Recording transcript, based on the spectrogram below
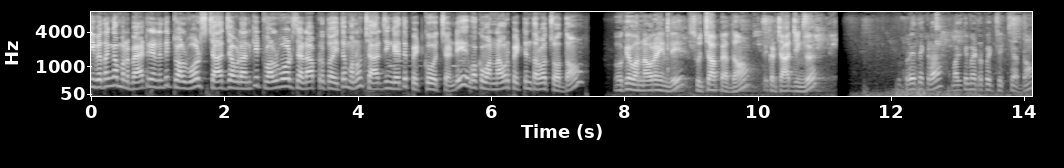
ఈ విధంగా మన బ్యాటరీ అనేది ట్వెల్వ్ వోల్ట్స్ ఛార్జ్ అవ్వడానికి ట్వెల్వ్ వోల్ట్స్ అడాప్టర్తో అయితే మనం ఛార్జింగ్ అయితే పెట్టుకోవచ్చండి. ఒక వన్ అవర్ పెట్టిన తర్వాత చూద్దాం. ఓకే వన్ అవర్ అయింది. స్విచ్ ఆఫ్ చేద్దాం. ఇక్కడ ఛార్జింగ్. ఇప్పుడైతే ఇక్కడ మల్టీమీటర్ పెట్టి చెక్ చేద్దాం.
